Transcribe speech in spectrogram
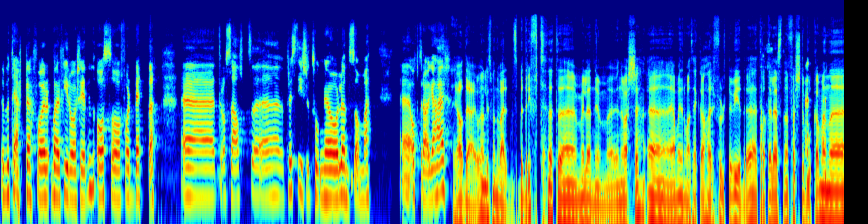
debuterte for bare fire år siden, og så for dette. Eh, tross alt eh, prestisjetunge og lønnsomme oppdraget her. Ja, det er jo liksom en verdensbedrift, dette Millennium-universet. Eh, jeg må innrømme at jeg ikke har fulgt det videre etter at jeg leste den første boka, men, eh,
